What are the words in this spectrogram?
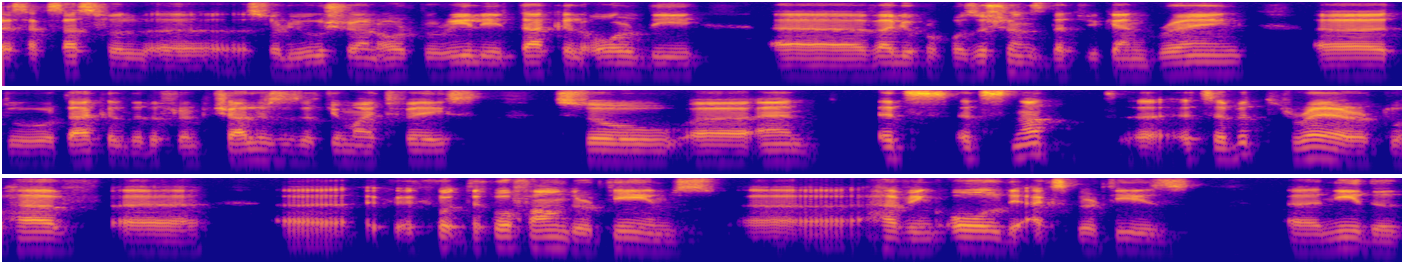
a successful uh, solution or to really tackle all the value propositions that you can bring to tackle the different challenges that you might face. So and it's it's not uh, it's a bit rare to have uh, uh, the co-founder teams uh, having all the expertise uh, needed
